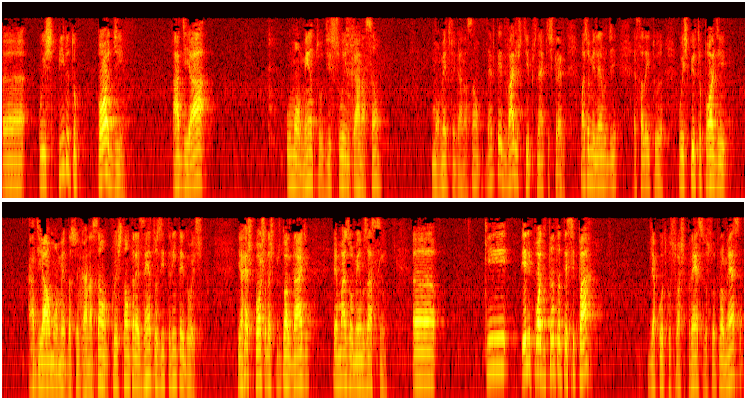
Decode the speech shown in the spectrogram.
uh, o espírito pode adiar o momento de sua encarnação? O momento de encarnação? Deve ter vários tipos né, que escreve, mas eu me lembro de essa leitura. O espírito pode adiar o momento da sua encarnação? Questão 332. E a resposta da espiritualidade é mais ou menos assim: uh, que ele pode tanto antecipar, de acordo com suas preces ou sua promessa,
